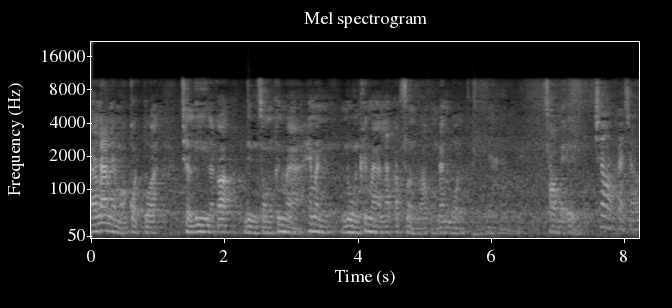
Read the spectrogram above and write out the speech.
ด้านล่างเนี่ยหมอกดตัวเชอรี่ แล้วก็ดึงทรงขึ้นมา ให้มันนูนขึ้นมารับกับส่วนเว้าของด้านบนเนี่ยครับชอบไหมเอ่ยชอบค่ะชอบ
